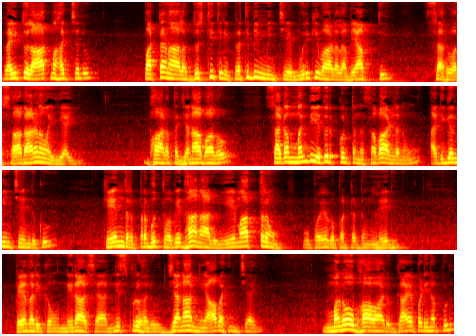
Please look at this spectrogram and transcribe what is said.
రైతుల ఆత్మహత్యలు పట్టణాల దుస్థితిని ప్రతిబింబించే మురికివాడల వ్యాప్తి సర్వసాధారణమయ్యాయి. భారత జనాభాలో సగం మంది ఎదుర్కొంటున్న సవాళ్ళను అధిగమించేందుకు కేంద్ర ప్రభుత్వ విధానాలు ఏమాత్రం ఉపయోగపడటం లేదు. పేదరికం నిరాశ నిస్పృహలు జనాన్ని ఆవహించాయి. మనోభావాలు గాయపడినప్పుడు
